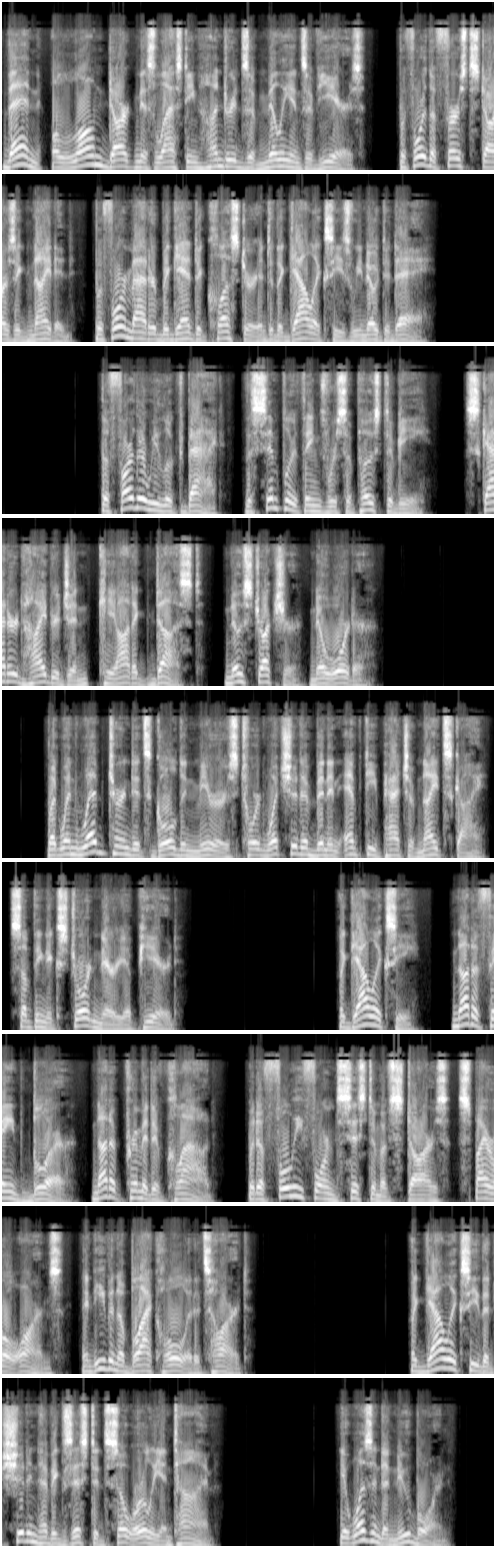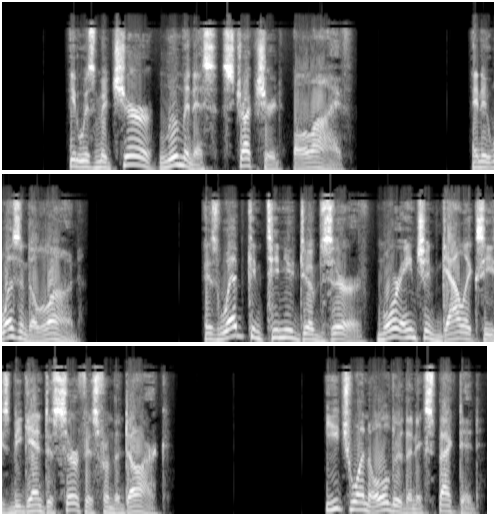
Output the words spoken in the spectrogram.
Then, a long darkness lasting hundreds of millions of years, before the first stars ignited, before matter began to cluster into the galaxies we know today. The farther we looked back, the simpler things were supposed to be. Scattered hydrogen, chaotic dust, no structure, no order. But when Webb turned its golden mirrors toward what should have been an empty patch of night sky, something extraordinary appeared. A galaxy, not a faint blur, not a primitive cloud, but a fully formed system of stars, spiral arms, and even a black hole at its heart. A galaxy that shouldn't have existed so early in time. It wasn't a newborn. It was mature, luminous, structured, alive. And it wasn't alone. As Webb continued to observe, more ancient galaxies began to surface from the dark. Each one older than expected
